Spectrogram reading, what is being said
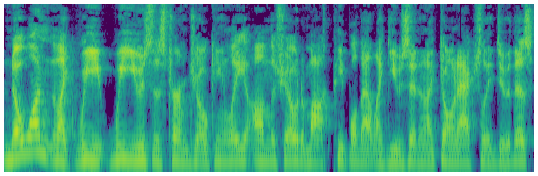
no one like we we use this term jokingly on the show to mock people that like use it and like don't actually do this.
